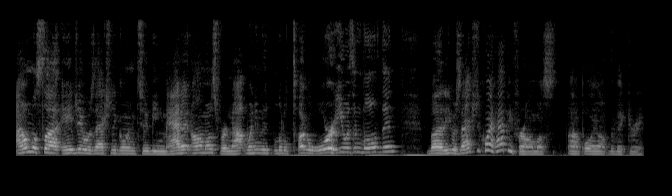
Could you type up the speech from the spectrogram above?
I almost thought AJ was actually going to be mad at Omos for not winning the little tug of war he was involved in, but he was actually quite happy for Omos uh, pulling off the victory.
